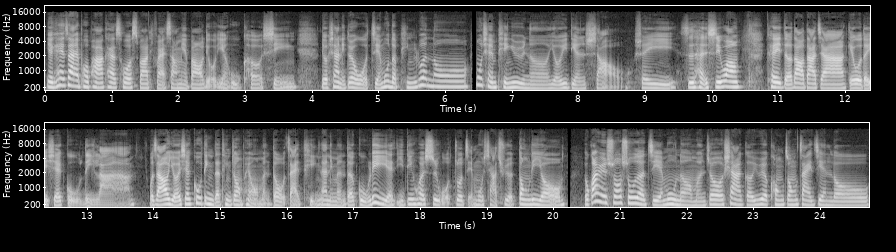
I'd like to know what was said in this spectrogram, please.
也可以在 Apple Podcast 或 Spotify 上面帮我留言五颗星，留下你对我节目的评论哦。目前评语呢有一点少，所以是很希望可以得到大家给我的一些鼓励啦。我只要有一些固定的听众朋友们都有在听，那你们的鼓励也一定会是我做节目下去的动力哦。有关于说书的节目呢，我们就下个月空中再见喽。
